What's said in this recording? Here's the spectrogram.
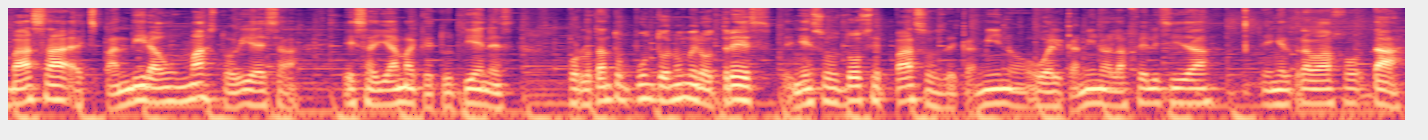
Vas a expandir aún más todavía esa, esa llama que tú tienes. Por lo tanto, punto número 3, en esos 12 pasos de camino o el camino a la felicidad en el trabajo, da,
